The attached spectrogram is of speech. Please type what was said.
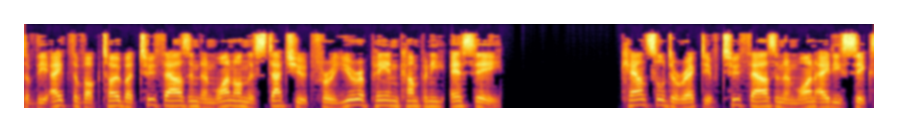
of the 8th of October 2001 on the Statute for a European Company (SE). Council Directive 2001/86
